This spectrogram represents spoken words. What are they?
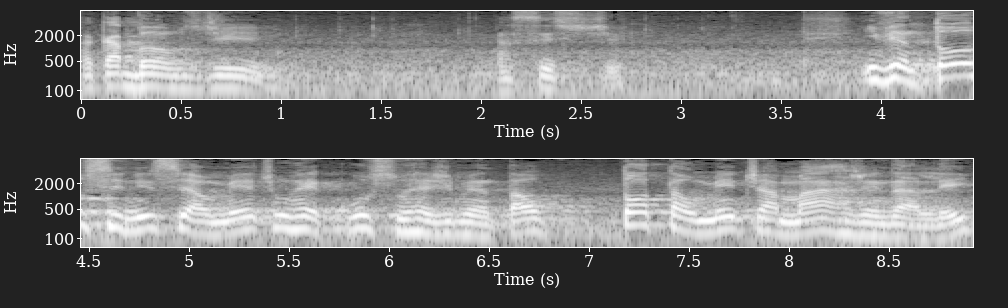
acabamos de assistir. Inventou-se inicialmente um recurso regimental totalmente à margem da lei,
